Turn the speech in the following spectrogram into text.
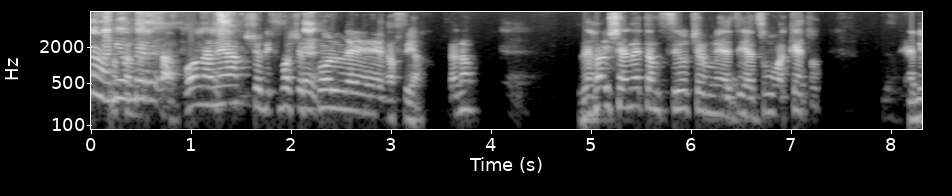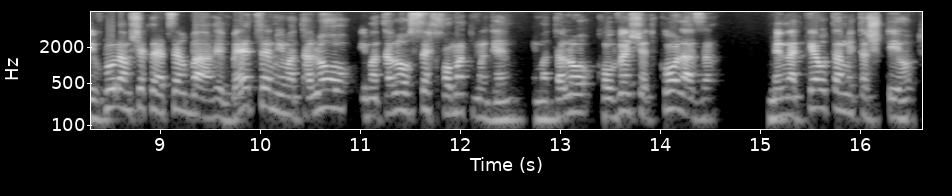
לא, אני אומר... בוא נניח שנכבוש את כן. כל אה, רפיח, בסדר? זה לא ישנה את המציאות שהם ייצרו רקטות. הם יוכלו להמשיך לייצר בערים. בעצם אם אתה לא, אם אתה לא עושה חומת מגן, אם אתה לא כובש את כל עזה, מנקה אותה מתשתיות,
